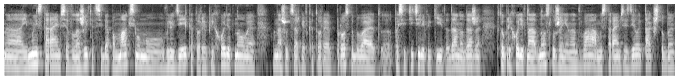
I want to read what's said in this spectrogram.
а, и мы стараемся вложить от себя по максимуму в людей, которые приходят новые в нашу церковь, которые просто бывают э, посетители какие-то, да, но даже кто приходит на одно служение, на два, мы стараемся сделать так, чтобы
